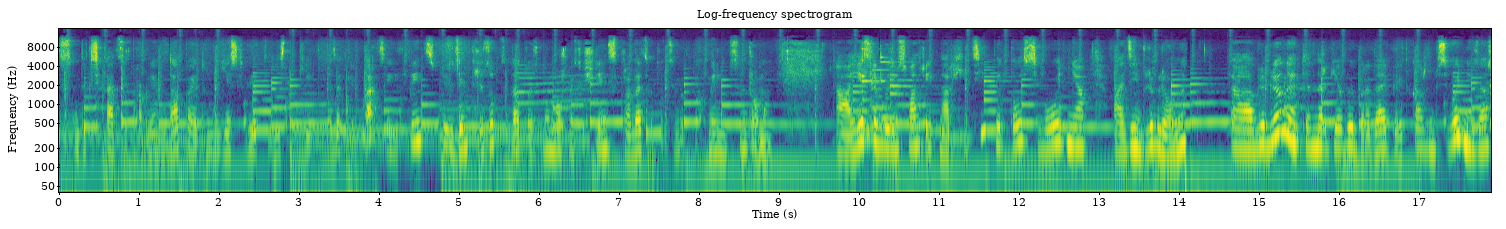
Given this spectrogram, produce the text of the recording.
с интоксикацией проблемы, да, поэтому если где-то есть такие показатели в карте, и в принципе в день трезубца, да, то есть мы можем на следующий день страдать вот этим похмельным синдромом. А если будем смотреть на архетипы, то сегодня а, день влюбленных. А, влюбленные это энергия выбора, да, и перед каждым сегодня из нас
